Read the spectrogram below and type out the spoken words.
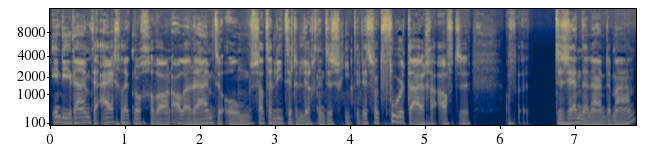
in die ruimte eigenlijk nog gewoon alle ruimte... om satellieten de lucht in te schieten? Dit soort voertuigen af te, of, eh, te zenden naar de maan?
